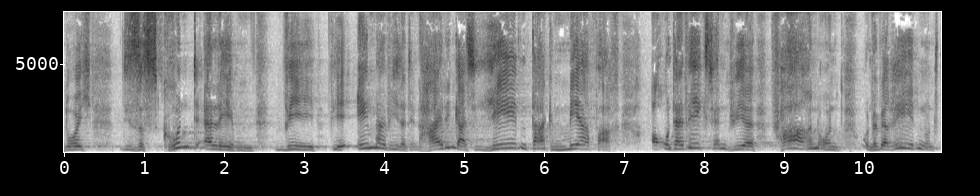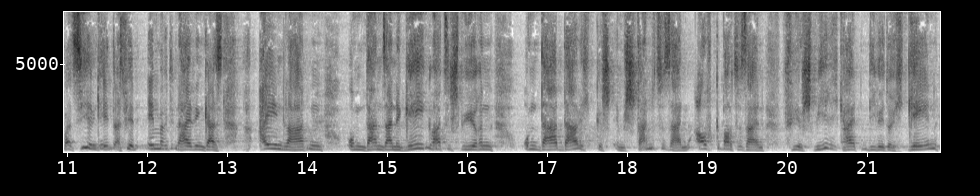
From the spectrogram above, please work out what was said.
durch dieses Grunderleben, wie wir immer wieder den Heiligen Geist jeden Tag mehrfach auch unterwegs, wenn wir fahren und, und wenn wir reden und spazieren gehen, dass wir immer dem Heiligen Geist einladen, um dann seine Gegenwart zu spüren, um da dadurch imstande zu sein, aufgebaut zu sein für Schwierigkeiten, die wir durchgehen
